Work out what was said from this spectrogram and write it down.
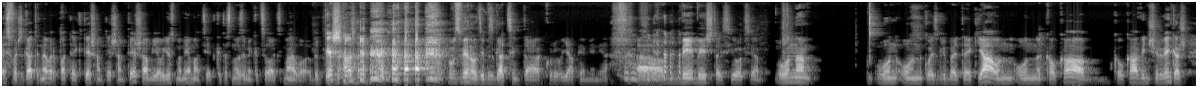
Es vairs gati nevaru pateikt, tiešām, tiešām, tiešām, jo jūs man iemācījāt, ka tas nozīmē, ka cilvēks melo. Bet tiešām mums vienaldzības gadsimtā, kuru jāpiemina, jā, bija, bija šis joks. Jā. Un, un, un ko es gribēju teikt, jā, un, un kaut, kā, kaut kā viņš ir vienkārši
